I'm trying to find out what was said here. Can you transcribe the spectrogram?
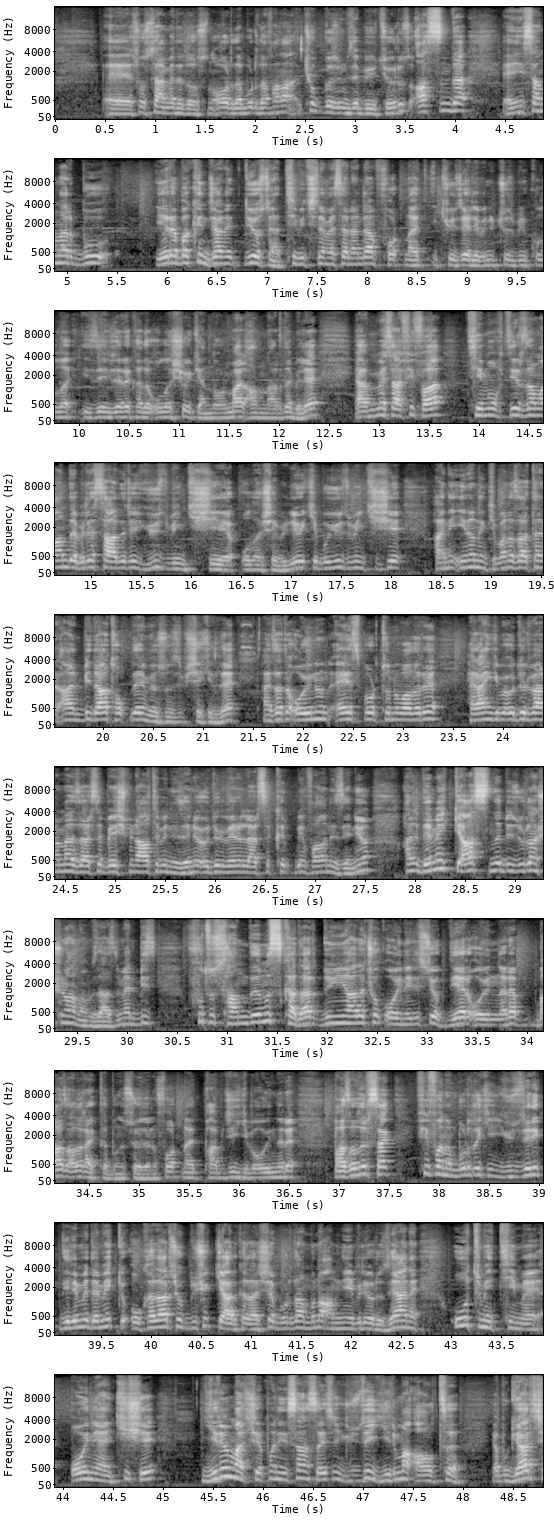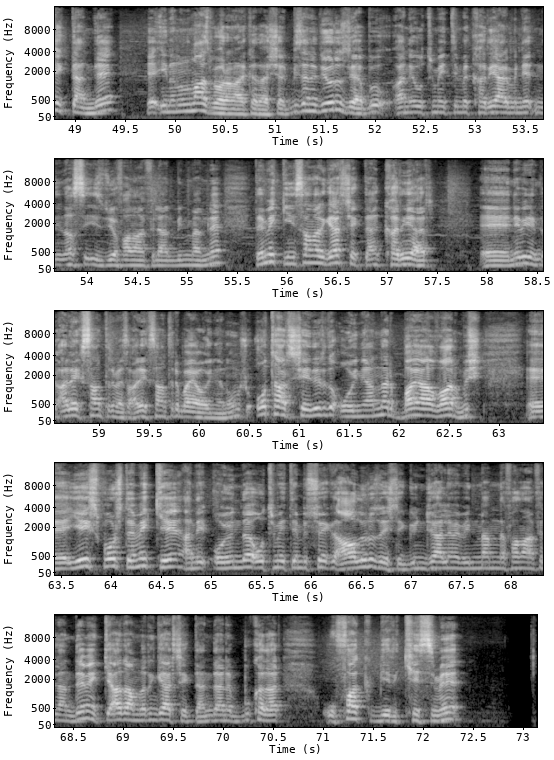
E, sosyal medyada olsun orada burada falan çok gözümüze büyütüyoruz. Aslında e, insanlar bu yere bakınca hani diyorsun yani Twitch'te mesela neden Fortnite 250 bin 300 bin izleyicilere kadar ulaşıyorken normal anlarda bile yani mesela FIFA Team of the Year zamanında bile sadece 100 bin kişiye ulaşabiliyor ki bu 100 bin kişi hani inanın ki bana zaten hani bir daha toplayamıyorsunuz bir şekilde. Hani zaten oyunun e-spor turnuvaları herhangi bir ödül vermezlerse 5000 6000 izleniyor. Ödül verirlerse 40 bin falan izleniyor. Hani demek ki aslında biz buradan şunu anlamamız lazım. Yani biz FUT'u sandığımız kadar dünyada çok oynayıcısı yok. Diğer oyunlara baz alarak da bunu söylüyorum. Fortnite, PUBG gibi oyunları baz alırsak FIFA'nın buradaki yüzdelik dilimi demek ki o kadar çok düşük ki arkadaşlar buradan bunu anlayabiliyoruz. Yani Ultimate Team'e oynayan kişi 20 maç yapan insan sayısı %26. Ya bu gerçekten de ya inanılmaz bir oran arkadaşlar. Biz hani diyoruz ya bu hani Ultimate Team'de kariyer milletini nasıl izliyor falan filan bilmem ne. Demek ki insanlar gerçekten kariyer, e, ne bileyim Alexander mesela Alexander bayağı oynayan. O tarz şeyleri de oynayanlar bayağı varmış. E, EA Sports demek ki hani oyunda Ultimate Team'i sürekli ağlıyoruz ya işte güncelleme bilmem ne falan filan. Demek ki adamların gerçekten de hani bu kadar ufak bir kesimi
